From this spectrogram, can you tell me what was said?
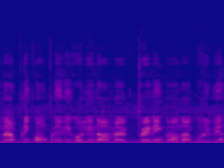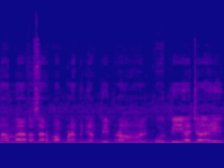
ਮੈਂ ਆਪਣੀ ਕੰਪਨੀ ਨਹੀਂ ਖੋਲੀ ਨਾ ਮੈਂ ਟ੍ਰੇਨਿੰਗ ਕਰਾਉਂਦਾ, ਕੋਈ ਵੀ ਹੈ ਨਾ, ਮੈਂ ਤਾਂ ਸਿਰਫ ਆਪਣੇ ਪੰਜਾਬੀ ਭਰਾਵਾਂ ਵਾਲੇ, ਕੋਈ ਵੀ ਆ, ਚਾਹੇ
